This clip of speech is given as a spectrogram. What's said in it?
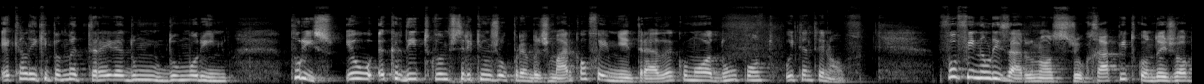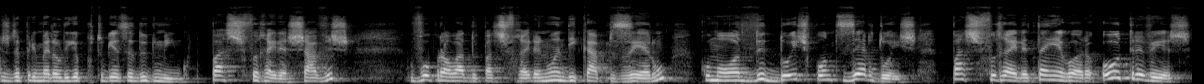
é aquela equipa matreira do, do Mourinho. Por isso, eu acredito que vamos ter aqui um jogo para ambas marcam. Foi a minha entrada com uma odd de 1.89. Vou finalizar o nosso jogo rápido com dois jogos da Primeira Liga Portuguesa de domingo. Passos Ferreira Chaves. Vou para o lado do Passos Ferreira no handicap 0 com uma odd de 2.02. Passos Ferreira tem agora outra vez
